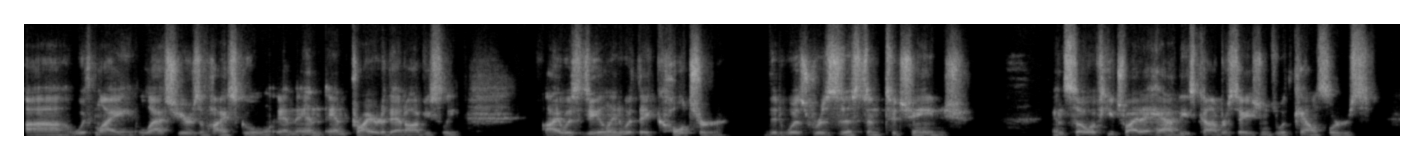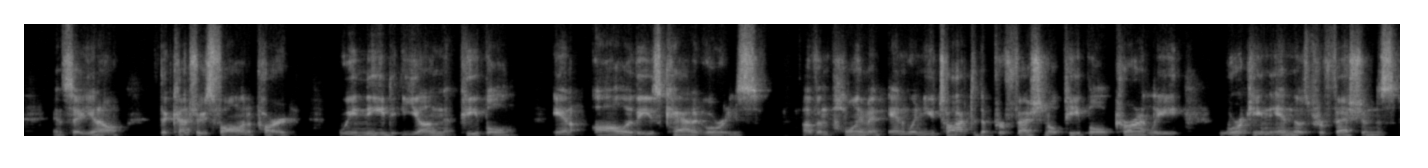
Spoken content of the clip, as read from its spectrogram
uh, with my last years of high school, and and and prior to that, obviously, I was dealing with a culture that was resistant to change. And so, if you try to have these conversations with counselors and say, you know, the country's falling apart, we need young people in all of these categories of employment. And when you talk to the professional people currently working in those professions,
